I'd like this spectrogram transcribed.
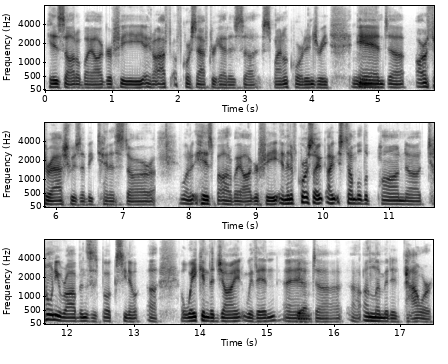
his autobiography. You know, of course, after he had his uh, spinal cord injury, mm. and uh, Arthur Ashe, who was a big tennis star, one of his autobiography, and then of course I, I stumbled upon uh, Tony Robbins' books. You know, uh, Awaken the Giant Within and yeah. Uh, Unlimited Power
